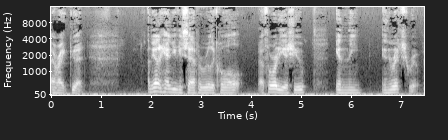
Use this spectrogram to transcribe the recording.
All right, good. On the other hand, you can set up a really cool authority issue in the enriched group,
